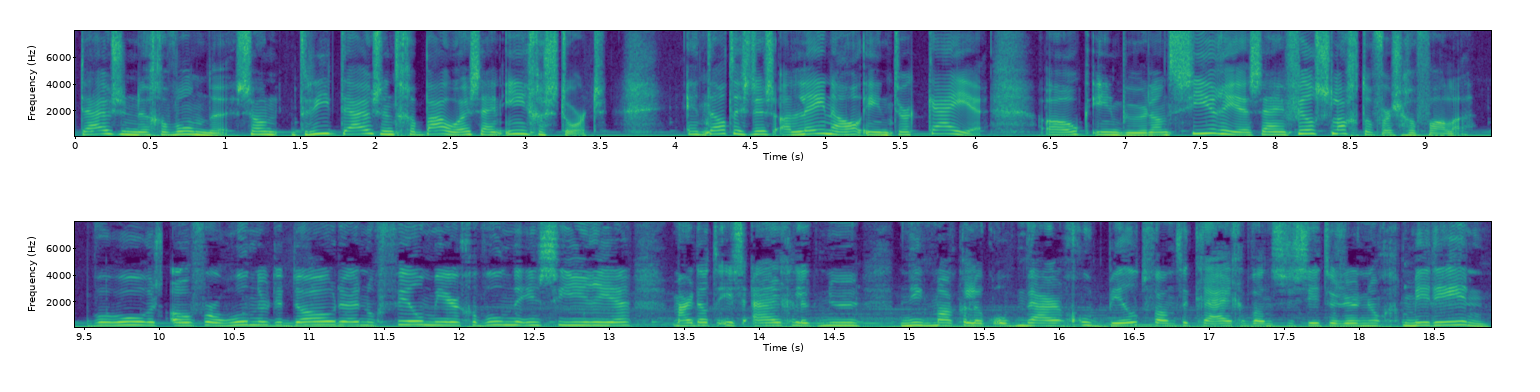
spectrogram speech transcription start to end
duizenden gewonden. Zo'n 3000 gebouwen zijn ingestort. En dat is dus alleen al in Turkije. Ook in buurland Syrië zijn veel slachtoffers gevallen. We horen over honderden doden, nog veel meer gewonden in Syrië. Maar dat is eigenlijk nu niet makkelijk om daar een goed beeld van te krijgen, want ze zitten er nog middenin.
